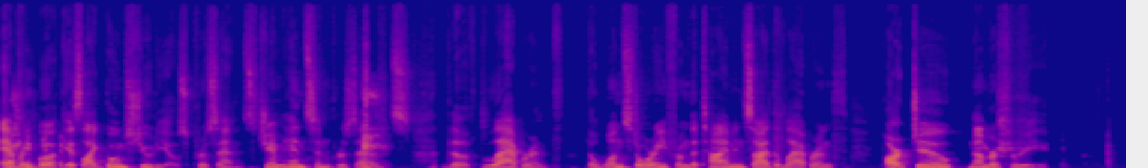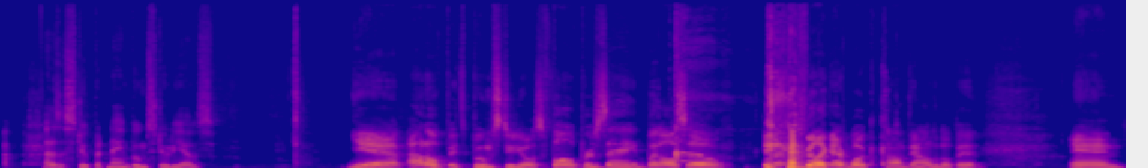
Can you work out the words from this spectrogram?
Every book is like Boom Studios presents, Jim Henson presents The Labyrinth, the one story from the time inside the labyrinth, part two, number three. That is a stupid name, Boom Studios. Yeah, I don't know if it's Boom Studios' fault per se, but also I feel like everyone could calm down a little bit and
